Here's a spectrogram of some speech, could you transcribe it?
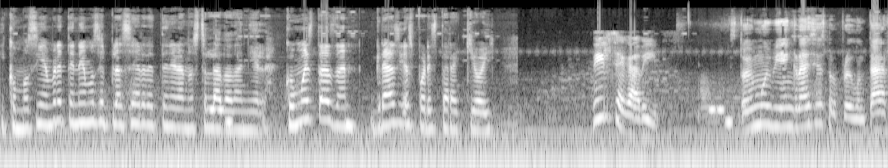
y como siempre tenemos el placer de tener a nuestro lado a Daniela. ¿Cómo estás, Dan? Gracias por estar aquí hoy. Nilce, Gaby. Estoy muy bien, gracias por preguntar.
